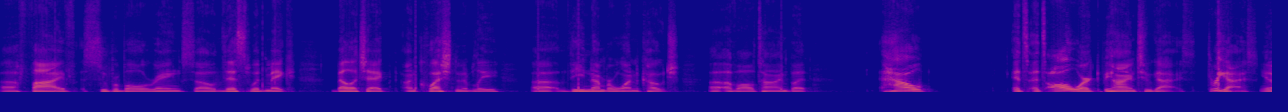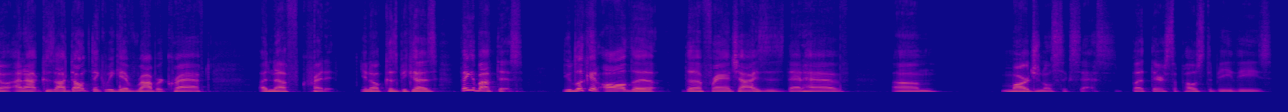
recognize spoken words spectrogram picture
uh, five Super Bowl rings. So this would make Belichick unquestionably uh, the number one coach uh, of all time. But how it's it's all worked behind two guys, three guys, you know, and because I, don't think we give Robert Kraft enough credit, you know, because because think about this, you look at all the the franchises that have um, marginal success, but they're supposed to be these,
